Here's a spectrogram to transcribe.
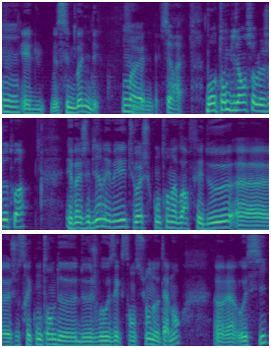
Mhm. et c'est une bonne idée. C'est une Ouais, bonne idée. c'est vrai. Bon, ton bilan sur le jeu, toi? Eh ben j'ai bien aimé, tu vois, je suis content d'avoir fait deux. Euh, je serais content de, de jouer aux extensions notamment euh, aussi.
